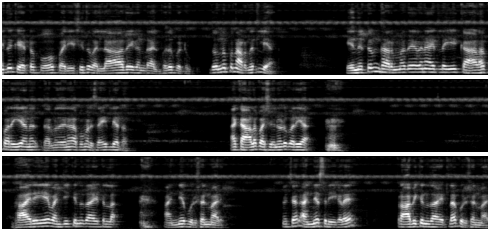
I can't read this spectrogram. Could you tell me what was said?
ഇത് കേട്ടപ്പോൾ പരീക്ഷിത് വല്ലാതെ കണ്ട് അത്ഭുതപ്പെട്ടു. ഇതൊന്നും ഇപ്പോൾ നടന്നിട്ടില്ല. എന്നിട്ടും ധർമ്മദേവനായിട്ടുള്ള ഈ കാള പറയുകയാണ് ധർമ്മദേവന അപ്പോൾ മനസ്സിലായിട്ടില്ല കേട്ടോ. ആ കാള പശുവിനോട് പറയുക ഭാര്യയെ വഞ്ചിക്കുന്നതായിട്ടുള്ള അന്യപുരുഷന്മാർ എന്നുവെച്ചാൽ അന്യ സ്ത്രീകളെ പ്രാപിക്കുന്നതായിട്ടുള്ള പുരുഷന്മാർ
